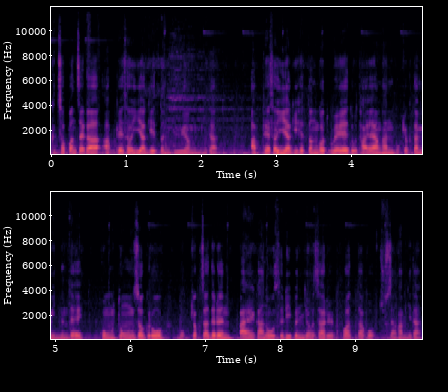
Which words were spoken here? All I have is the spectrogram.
그 첫 번째가 앞에서 이야기했던 유형입니다. 앞에서 이야기했던 것 외에도 다양한 목격담이 있는데 공통적으로 목격자들은 빨간 옷을 입은 여자를 보았다고 주장합니다.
